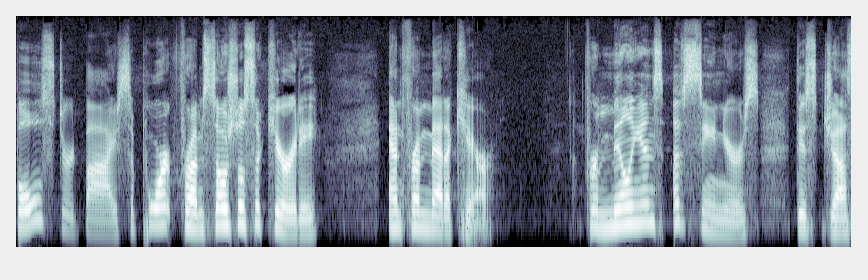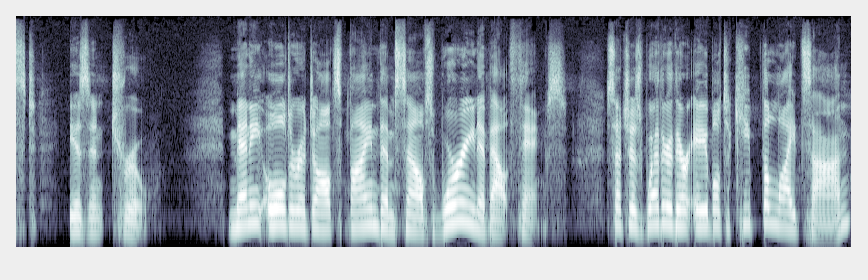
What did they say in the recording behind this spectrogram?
bolstered by support from Social Security and from Medicare. For millions of seniors, this just isn't true. Many older adults find themselves worrying about things, such as whether they're able to keep the lights on,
